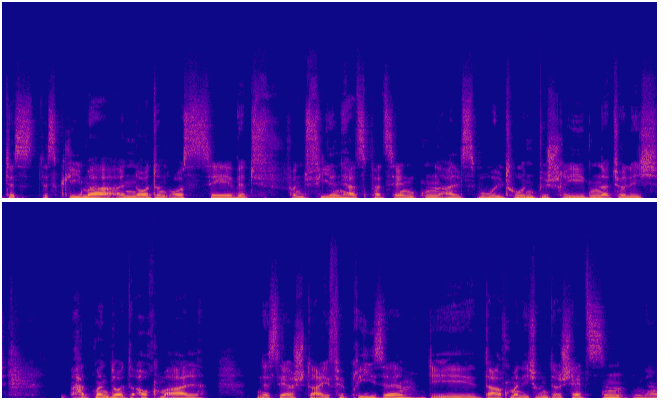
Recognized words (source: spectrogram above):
das, das Klima an Nord- und Ostsee wird von vielen Herzpatienten als wohltuend beschrieben. Natürlich hat man dort auch mal eine sehr steife Brise, die darf man nicht unterschätzen. Ja,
